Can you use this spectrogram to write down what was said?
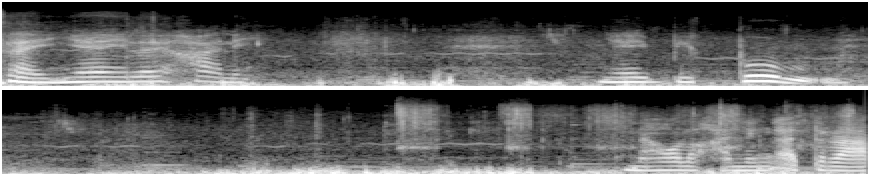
ใส่ใหญ่เลยค่ะนี่ใหญ่บิ๊กบุ้มเน่าแล้วค่ะหนึ่งอัตรา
